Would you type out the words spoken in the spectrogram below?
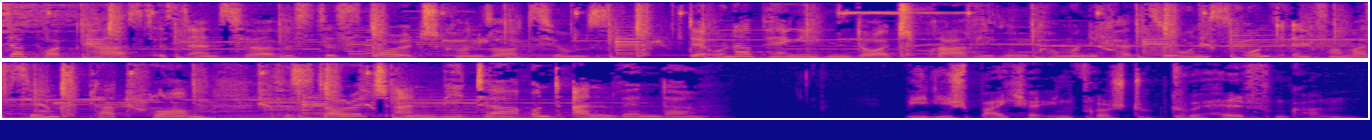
Dieser Podcast ist ein Service des Storage Konsortiums, der unabhängigen deutschsprachigen Kommunikations- und Informationsplattform für Storage-Anbieter und Anwender. Wie die Speicherinfrastruktur helfen kann,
